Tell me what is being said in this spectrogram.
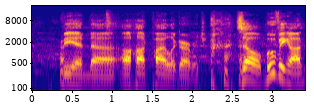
being uh, a hot pile of garbage. So moving on.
